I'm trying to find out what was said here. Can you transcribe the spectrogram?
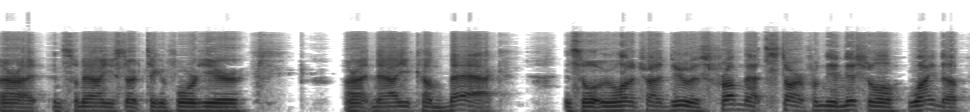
All right, and so now you start taking forward here. All right, now you come back. And so what we want to try to do is from that start, from the initial windup,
